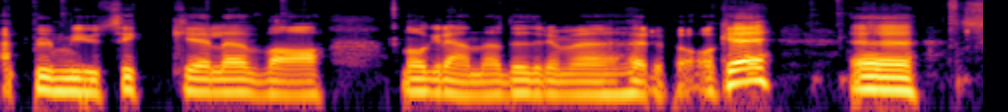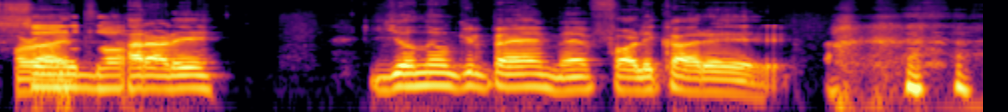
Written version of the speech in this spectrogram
Apple Music, eller hva nå greiene du driver med hører på. Ok? Uh, så Alright, da her er de. Jonny Onkel P med Farlige karer.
